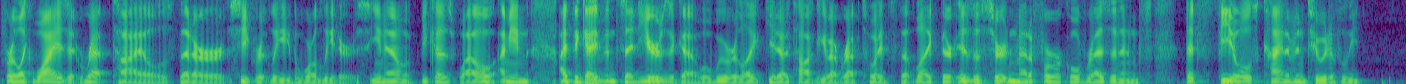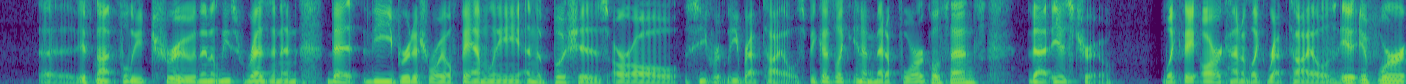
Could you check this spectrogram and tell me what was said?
for like why is it reptiles that are secretly the world leaders you know? Because well i mean i think i even said years ago when we were like you know talking about reptoids that like there is a certain metaphorical resonance that feels kind of intuitively uh, if not fully true, then at least resonant that the British royal family and the Bushes are all secretly reptiles. Because, like, in a metaphorical sense, that is true. Like, they are kind of like reptiles. Mm-hmm. I If we're,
